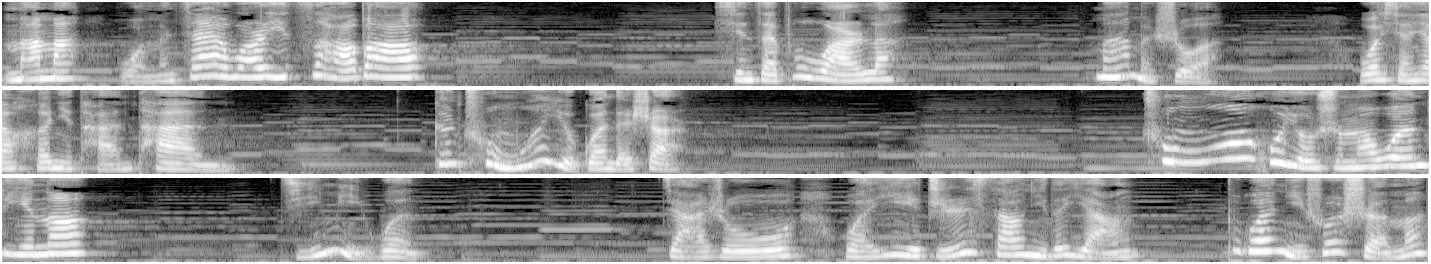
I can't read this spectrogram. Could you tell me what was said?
妈妈，我们再玩一次好不好？”现在不玩了，妈妈说：“我想要和你谈谈。”跟触摸有关的事儿，触摸会有什么问题呢？吉米问。假如我一直搔你的痒，不管你说什么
